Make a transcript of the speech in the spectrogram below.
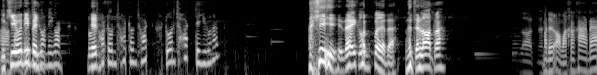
มึงคิดว่านี่เป็น ก่อนนี่ก่อนโดเด็นดช็อตโดนช็อตโดนช็อตโดนช็อตจะอยู่ตรงนั้นไอ้ที่ได้คนเปิดอะ มันจะรอดปะรอดนะมันเดินออกมาข้างๆได้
